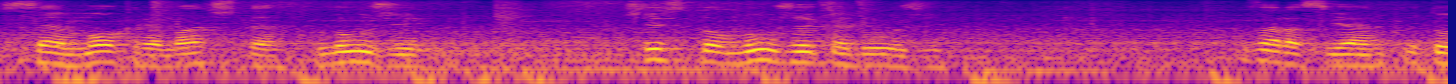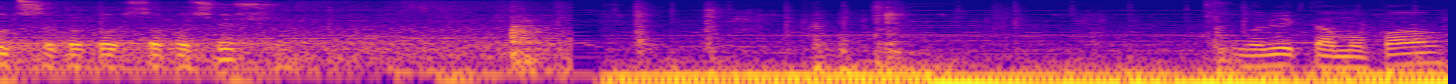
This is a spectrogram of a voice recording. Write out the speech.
Все мокре, бачите, лужі. Чисто лужі калюжі. Зараз я і тут ще тут все почищу. Чоловік там упав.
